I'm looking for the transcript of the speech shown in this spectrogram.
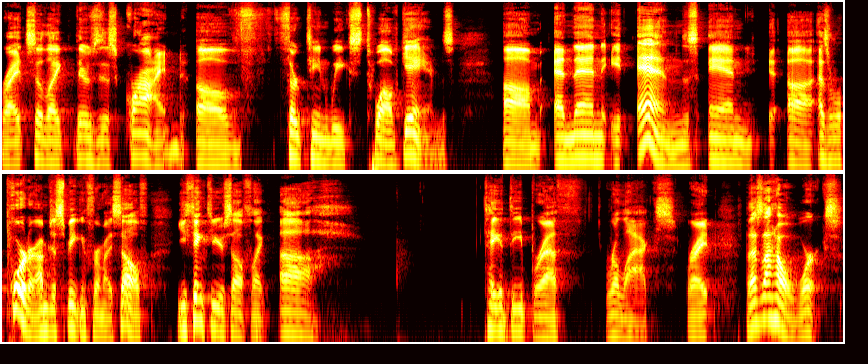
right? So like, there's this grind of 13 weeks, 12 games. Um, and then it ends, and uh, as a reporter, I'm just speaking for myself. You think to yourself, like, uh, take a deep breath, relax, right? But that's not how it works.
